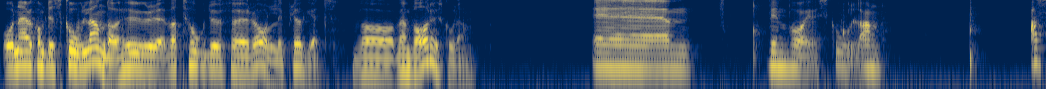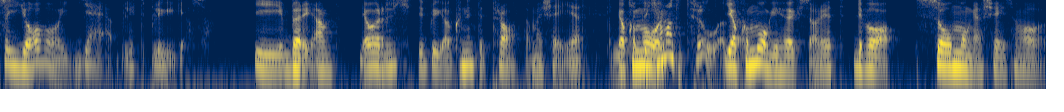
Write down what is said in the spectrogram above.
Och när vi kom till skolan då, hur, vad tog du för roll i plugget? Vad, vem var du i skolan? Ehm, vem var jag i skolan? Alltså, jag var jävligt blyg alltså. I början. Jag var riktigt blyg. Jag kunde inte prata med tjejer. Jag kommer det ihåg... kan man inte tro alltså. Jag kommer ihåg i högstadiet, det var så många tjejer som var,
